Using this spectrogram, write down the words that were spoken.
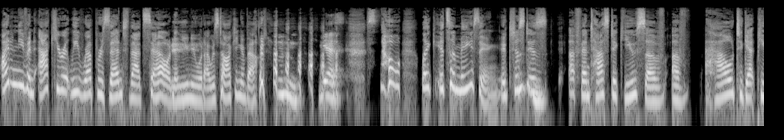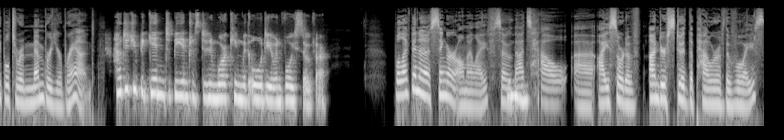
i didn't even accurately represent that sound and you knew what i was talking about mm-hmm. yes so like it's amazing it just mm-hmm. is a fantastic use of of how to get people to remember your brand how did you begin to be interested in working with audio and voiceover well, I've been a singer all my life, so mm. that's how uh, I sort of understood the power of the voice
